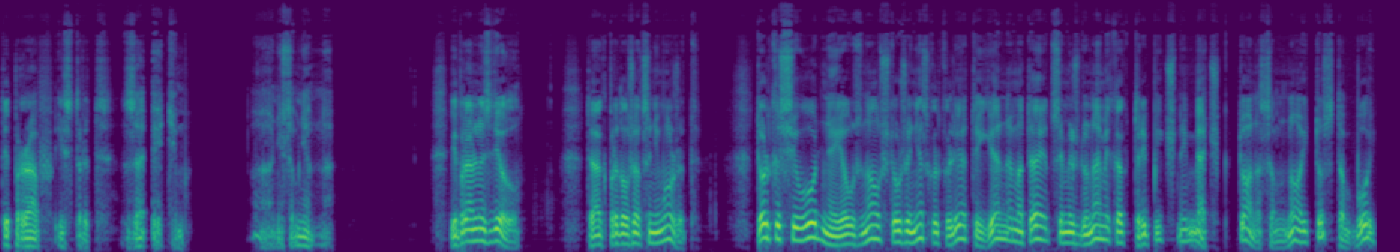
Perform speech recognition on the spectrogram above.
Ты прав, Истред, за этим. А, несомненно. — И правильно сделал. Так продолжаться не может. Только сегодня я узнал, что уже несколько лет Иена мотается между нами, как тряпичный мячик. То она со мной, то с тобой.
